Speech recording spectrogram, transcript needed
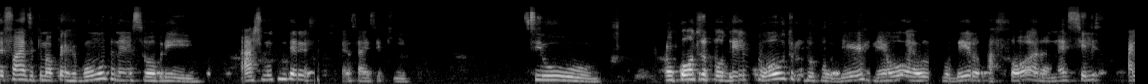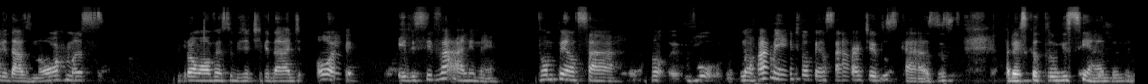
Você faz aqui uma pergunta, né, sobre. Acho muito interessante pensar isso aqui. Se o um contrapoder o outro do poder, né, ou é o poder ou está fora, né, se ele vale das normas que promovem a subjetividade, olha, ele se vale, né? Vamos pensar, vou, novamente vou pensar a partir dos casos. Parece que eu estou viciada, né?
